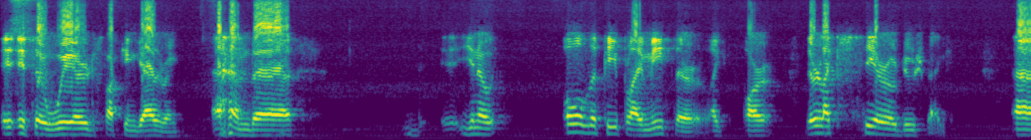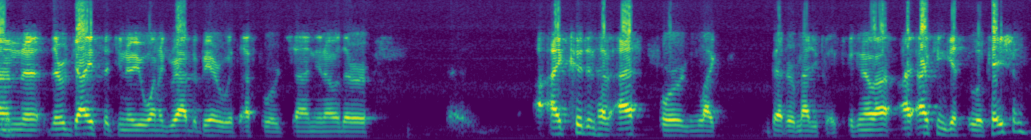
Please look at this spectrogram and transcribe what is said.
it, it's a weird fucking gathering, and uh, you know, all the people I meet there like are they're like zero douchebags and uh, there are guys that you know you want to grab a beer with afterwards, and you know they're. I couldn't have asked for like better magic but you know I, I can get the location,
